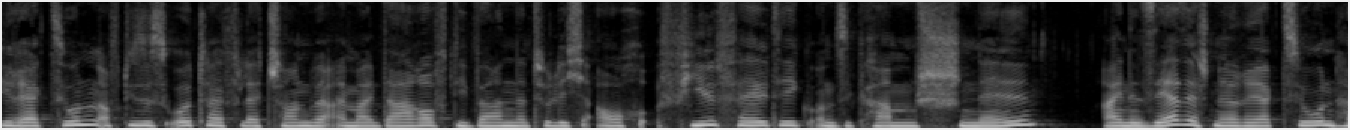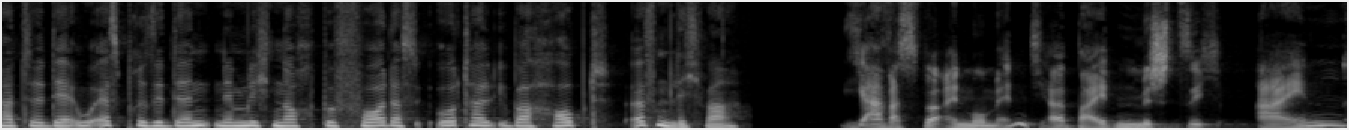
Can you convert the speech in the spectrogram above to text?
Die Reaktionen auf dieses Urteil, vielleicht schauen wir einmal darauf, die waren natürlich auch vielfältig und sie kamen schnell. Eine sehr, sehr schnelle Reaktion hatte der US-Präsident nämlich noch bevor das Urteil überhaupt öffentlich war. Ja, was für ein Moment, ja. Biden mischt sich ein,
